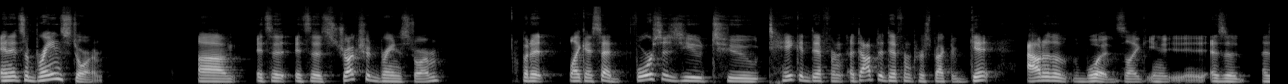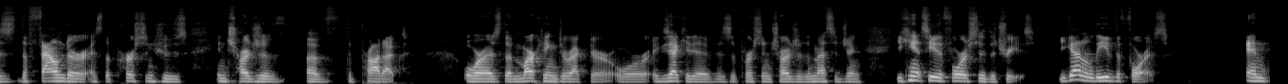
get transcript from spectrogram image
and it's a brainstorm. Um, it's a it's a structured brainstorm, but it like I said forces you to take a different, adopt a different perspective, get out of the woods like you know, as a as the founder as the person who's in charge of of the product or as the marketing director or executive as the person in charge of the messaging you can't see the forest through the trees. You got to leave the forest and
